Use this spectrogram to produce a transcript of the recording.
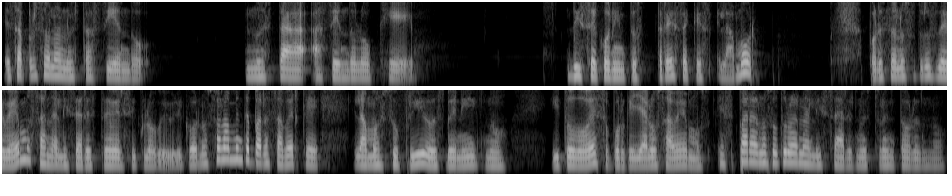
Esa persona no está haciendo, no está haciendo lo que dice Corintios 13, que es el amor. Por eso nosotros debemos analizar este versículo bíblico, no solamente para saber que el amor sufrido es benigno y todo eso, porque ya lo sabemos, es para nosotros analizar en nuestro entorno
